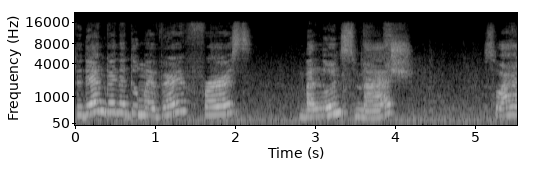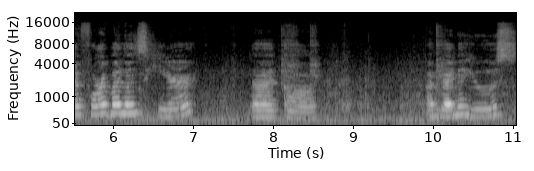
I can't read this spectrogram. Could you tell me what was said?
today I'm gonna do my very first balloon smash. So I have four balloons here that uh, I'm gonna use.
